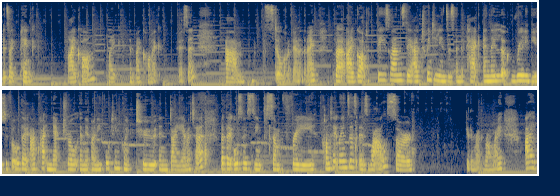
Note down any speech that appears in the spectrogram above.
it's like pink icon, like an iconic person. Um, still not a fan of the name, but I got these ones. There are 20 lenses in the pack and they look really beautiful. They are quite natural and they're only 14.2 in diameter, but they also sent some free contact lenses as well. So get them right the wrong way. I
